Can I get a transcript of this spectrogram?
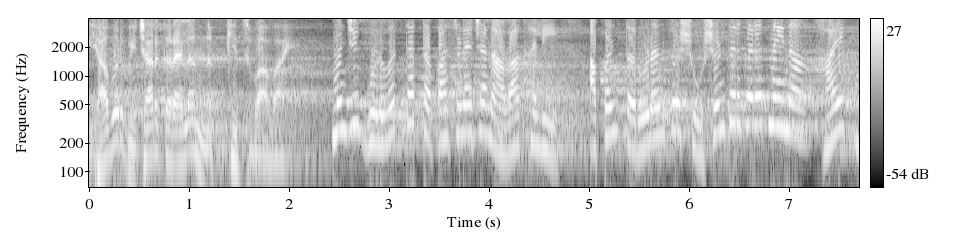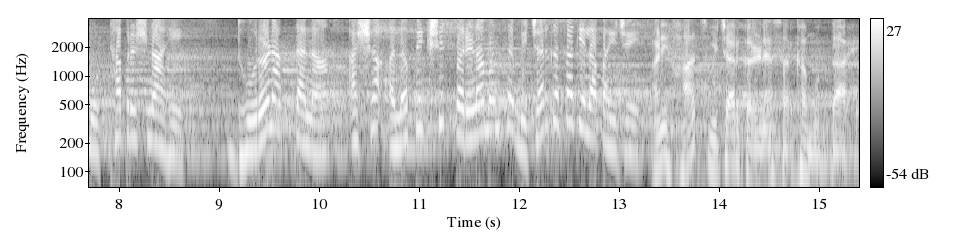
ह्यावर विचार करायला नक्कीच वाव आहे. म्हणजे गुणवत्ता तपासण्याच्या नावाखाली आपण तरुणांचं शोषण तर करत नाही ना? हा एक मोठा प्रश्न आहे. धोरण आखताना अशा अनपेक्षित परिणामांचा विचार कसा केला पाहिजे? आणि हाच विचार करण्यासारखा मुद्दा आहे.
